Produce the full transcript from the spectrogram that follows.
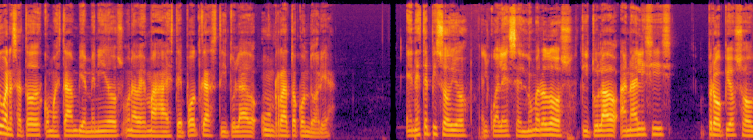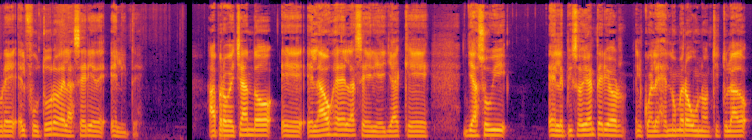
buenas a todos, ¿cómo están? Bienvenidos una vez más a este podcast titulado Un rato con Doria. En este episodio, el cual es el número 2, titulado Análisis propio sobre el futuro de la serie de Élite. Aprovechando eh, el auge de la serie, ya que ya subí el episodio anterior, el cual es el número 1, titulado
